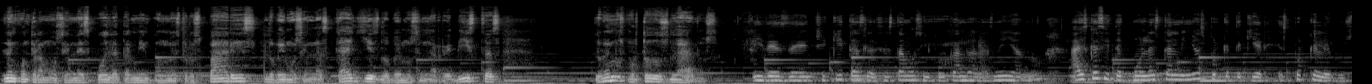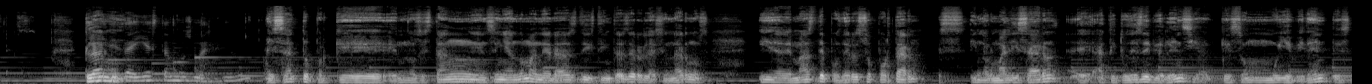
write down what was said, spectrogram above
lo encontramos en la escuela también con nuestros pares, lo vemos en las calles, lo vemos en las revistas, lo vemos por todos lados. Y desde chiquitas les estamos inculcando a las niñas, ¿no? Ah, es que si te molesta el niño es porque te quiere, es porque le gustas. Claro. Y desde ahí estamos mal, ¿no? Exacto, porque nos están enseñando maneras distintas de relacionarnos y además de poder soportar pues, y normalizar eh, actitudes de violencia que son muy evidentes.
